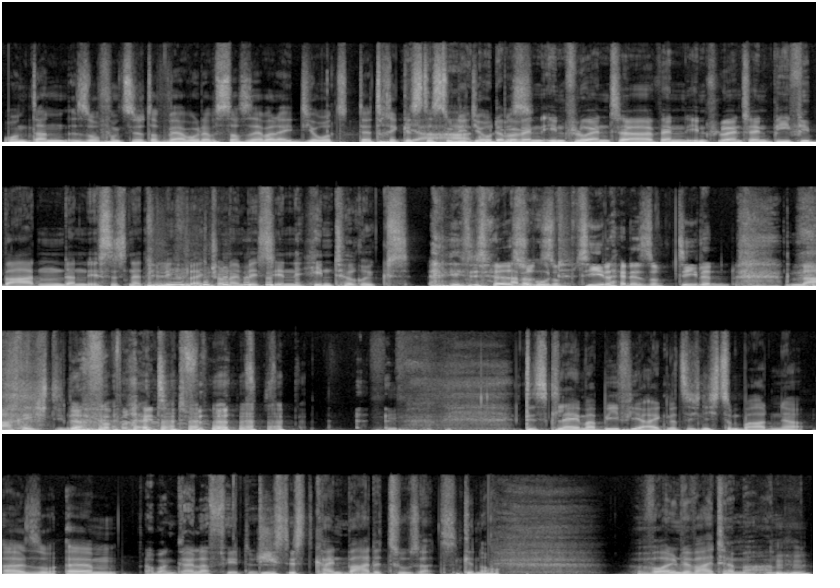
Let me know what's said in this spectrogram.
Und dann so funktioniert doch Werbung. Da bist du doch selber der Idiot. Der Trick ist, dass du ein Idiot gut, aber bist. wenn Influencer, wenn Influencer in Beefy baden, dann ist es natürlich vielleicht schon ein bisschen hinterrücks. das ist Aber schon gut. subtil, eine subtile Nachricht, die da verbreitet wird. Disclaimer, Beefy eignet sich nicht zum Baden, ja. Also, ähm, Aber ein geiler Fetisch. Dies ist kein Badezusatz. genau. Wollen wir weitermachen?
